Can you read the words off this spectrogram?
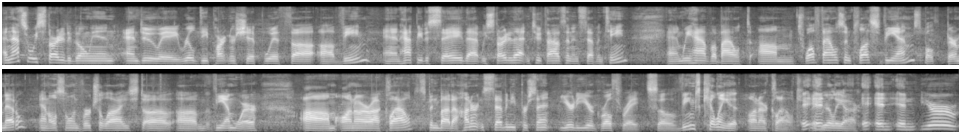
And that's where we started to go in and do a real deep partnership with uh, uh, Veeam, and happy to say that we started that in 2017, and we have about um, 12,000 plus VMs, both bare metal and also in virtualized uh, um, VMware, um, on our uh, cloud. It's been about 170% year-to-year growth rate. So Veeam's killing it on our cloud, and, they really are. And, and your,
